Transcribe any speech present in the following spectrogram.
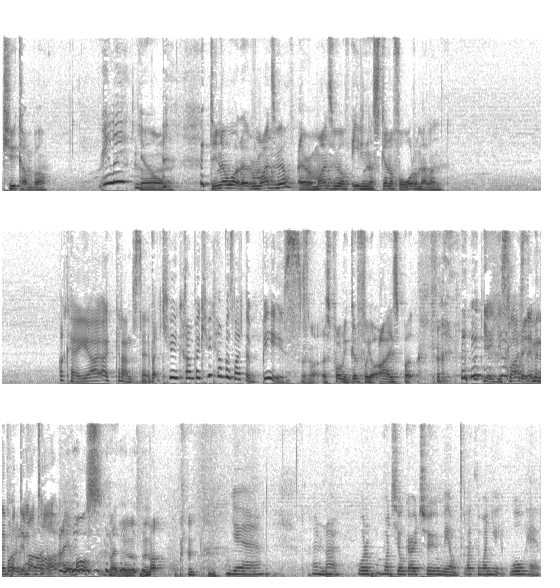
cucumber. Really? Know, do you know what it reminds me of? It reminds me of eating the skin off a watermelon. Okay, yeah, I, I can understand it. But cucumber, cucumber's like the best. It's probably good for your eyes, but yeah, you slice them and then put them on top. eyeballs, but not. Yeah. I don't know. What What's your go to meal? Like the one you will have?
